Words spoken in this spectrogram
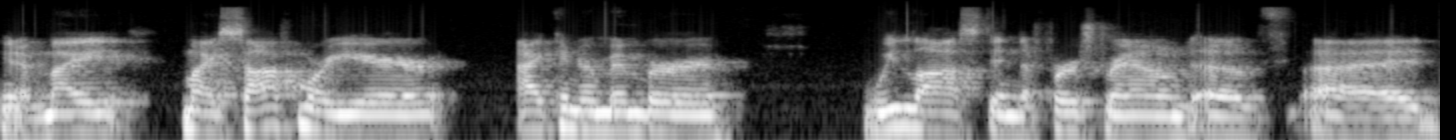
You know, my my sophomore year, I can remember we lost in the first round of uh,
